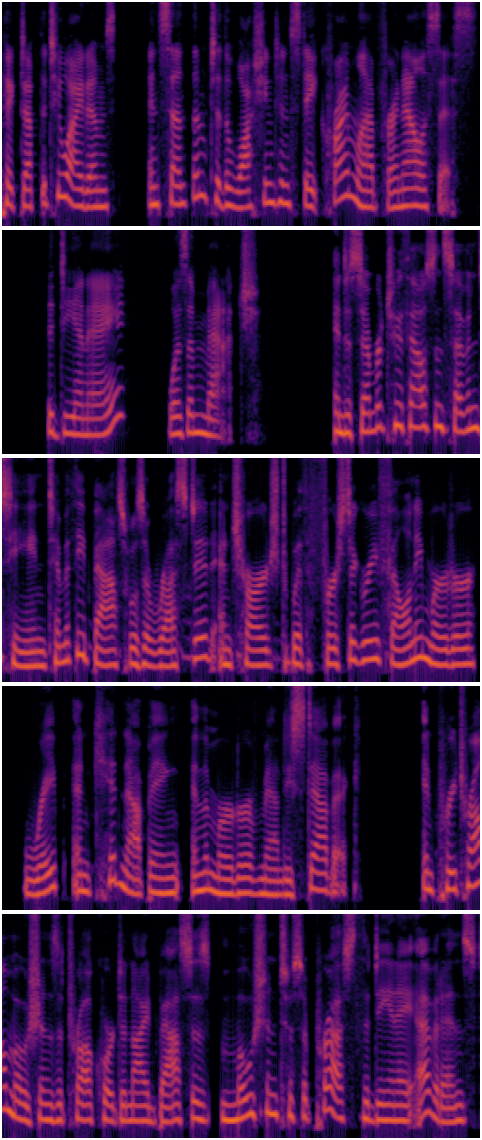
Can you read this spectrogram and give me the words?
picked up the two items, and sent them to the Washington State Crime Lab for analysis. The DNA was a match. In December 2017, Timothy Bass was arrested and charged with first degree felony murder, rape, and kidnapping in the murder of Mandy Stavik. In pretrial motions, the trial court denied Bass's motion to suppress the DNA evidence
